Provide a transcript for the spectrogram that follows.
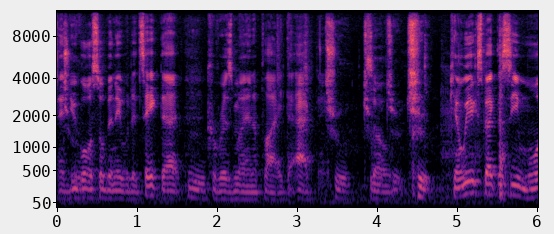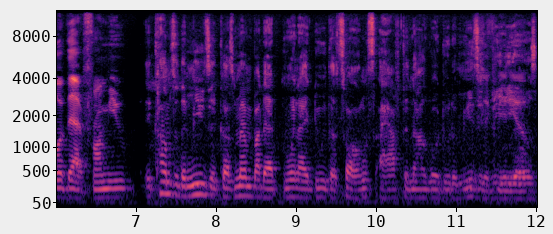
And True. you've also been able to take that Mm. charisma and apply it to acting. True, true, So- true, true. Can we expect to see more of that from you? It comes to the music because remember that when I do the songs, I have to now go do the music, Music video. videos.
